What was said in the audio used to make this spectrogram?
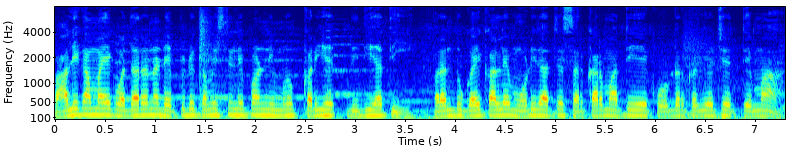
પાલિકામાં એક વધારાના ડેપ્યુટી કમિશનરની પણ નિમણૂક કરી દીધી હતી. પરંતુ ગઈકાલે મોડી રાત્રે સરકારમાંથી એક ઓર્ડર કર્યો છે. તેમાં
